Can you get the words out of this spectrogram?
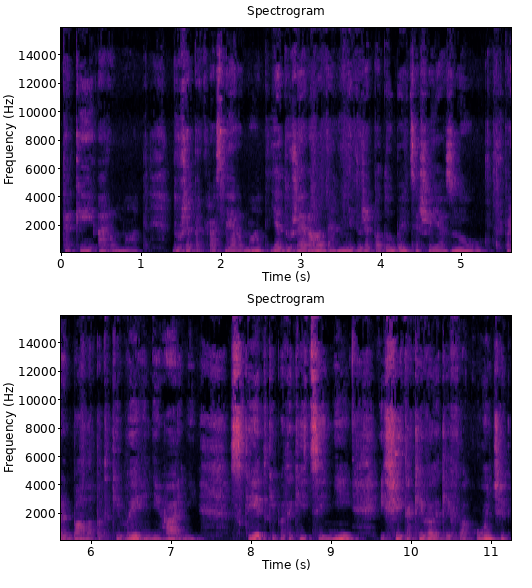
такий аромат. Дуже прекрасний аромат. Я дуже рада. Мені дуже подобається, що я знову придбала по такій вигідній, гарній скидки, по такій ціні. І ще й такий великий флакончик.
